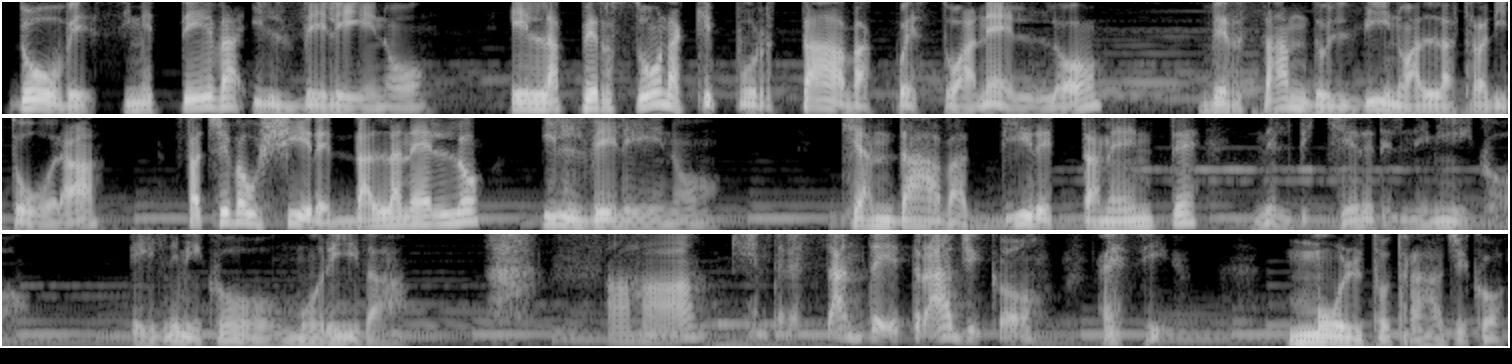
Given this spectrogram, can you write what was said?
dove si metteva il veleno e la persona che portava questo anello, versando il vino alla traditora, faceva uscire dall'anello il veleno che andava direttamente nel bicchiere del nemico e il nemico moriva. Ah, Che interessante e tragico. Eh sì, molto tragico.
